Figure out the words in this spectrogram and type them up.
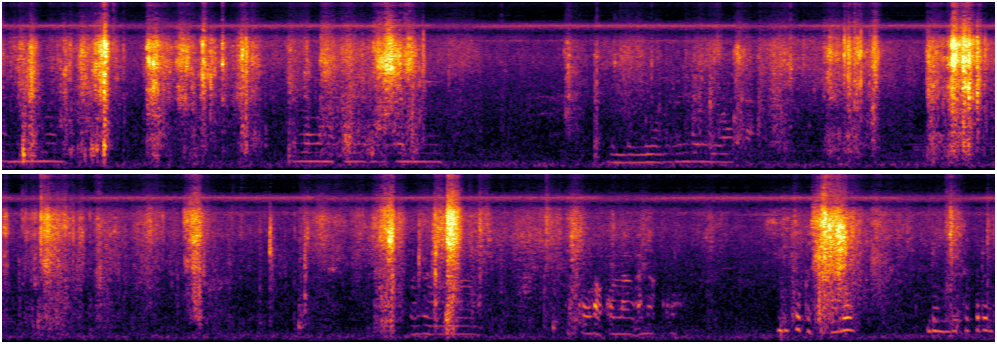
Ano naman? Tulungan na tayo ako ni Bandang Luwata. Bandang Luwata. Para ma- makuha ko lang anak ko. Dito ka siguro. Dong, dito ka dong.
